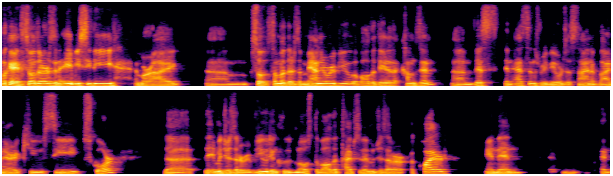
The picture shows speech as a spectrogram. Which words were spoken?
Okay, so there's an ABCD MRI. Um, so some of there's a manual review of all the data that comes in. Um, this, in essence, reviewers assign a binary QC score. The, the images that are reviewed include most of all the types of images that are acquired. And then in,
